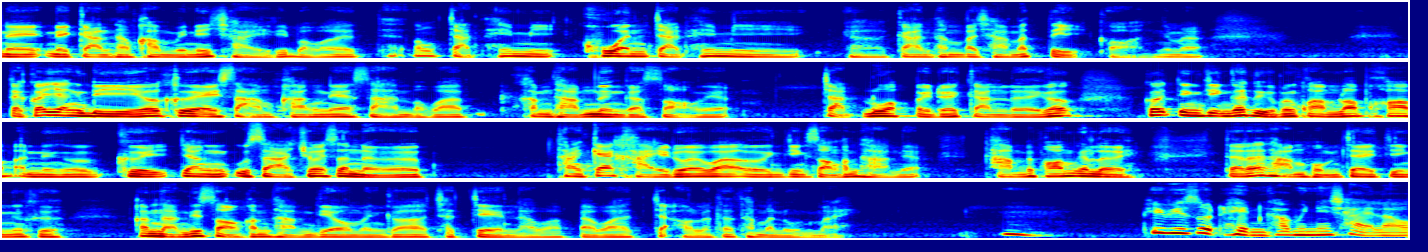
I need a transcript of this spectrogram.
ในในการทำคำวินิจฉัยที่บอกว่าต้องจัดให้มีควรจัดให้มีเอ่อการทำประชามติก่อนใช่ไหม แต่ก็ยังดีก็คือไอ้สามครั้งเนี่ยศาลบอกว่าคำถามหนึ่งกับสองเนี่ยจัดรวบไปด้วยกันเลย ก็ก็จริง ๆ ก็ถือเป็นความรอบคอบอันหนึ่งคือคือยังอุตส่าห์ช่วยเสนอ ทางแก้ไขด้วยว่าเออจริงๆสองคำถามเนี้ยถามไปพร้อมกันเลย แต่ถ้าถามผมใจจริงก็คือคำถามที่สองคำถามเดียวมันก็ชัดเจนแล้วว่าแปลว่าจะเอารัฐธรรมนูญใหม่พี่พิสุทธิ์เห็นคำวินิจฉัยแล้ว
